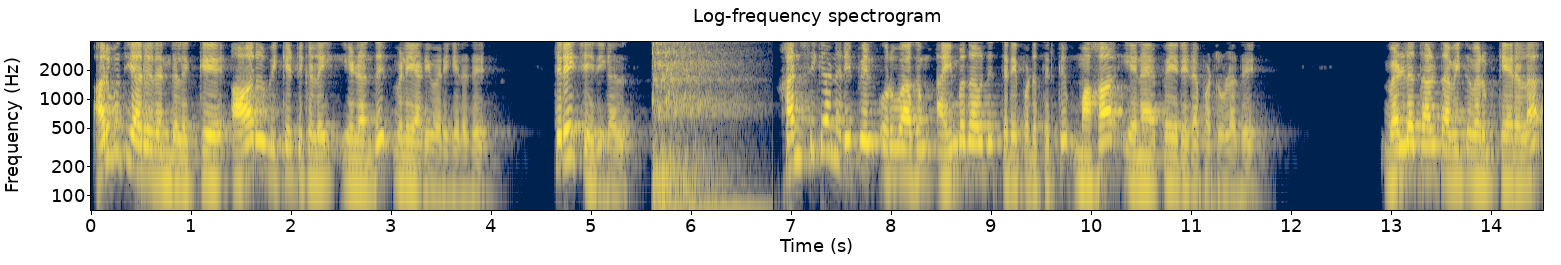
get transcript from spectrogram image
அறுபத்தி ஆறு ரன்களுக்கு ஆறு விக்கெட்டுகளை இழந்து விளையாடி வருகிறது. திரைச்செய்திகள். ஹன்சிகா நடிப்பில் உருவாகும் ஐம்பதாவது திரைப்படத்திற்கு மகா என பெயரிடப்பட்டுள்ளது. வெள்ளத்தால் தவித்து வரும் கேரளா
